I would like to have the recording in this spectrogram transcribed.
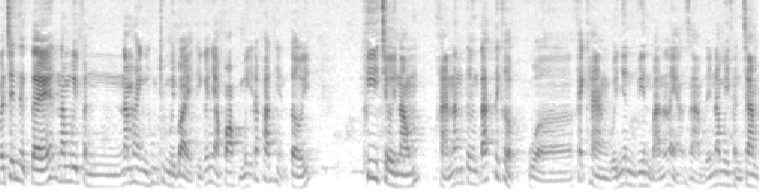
và trên thực tế 50 phần năm 2017 thì các nhà khoa học Mỹ đã phát hiện tới khi trời nóng khả năng tương tác tích hợp của khách hàng với nhân viên bán lẻ giảm đến 50%.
